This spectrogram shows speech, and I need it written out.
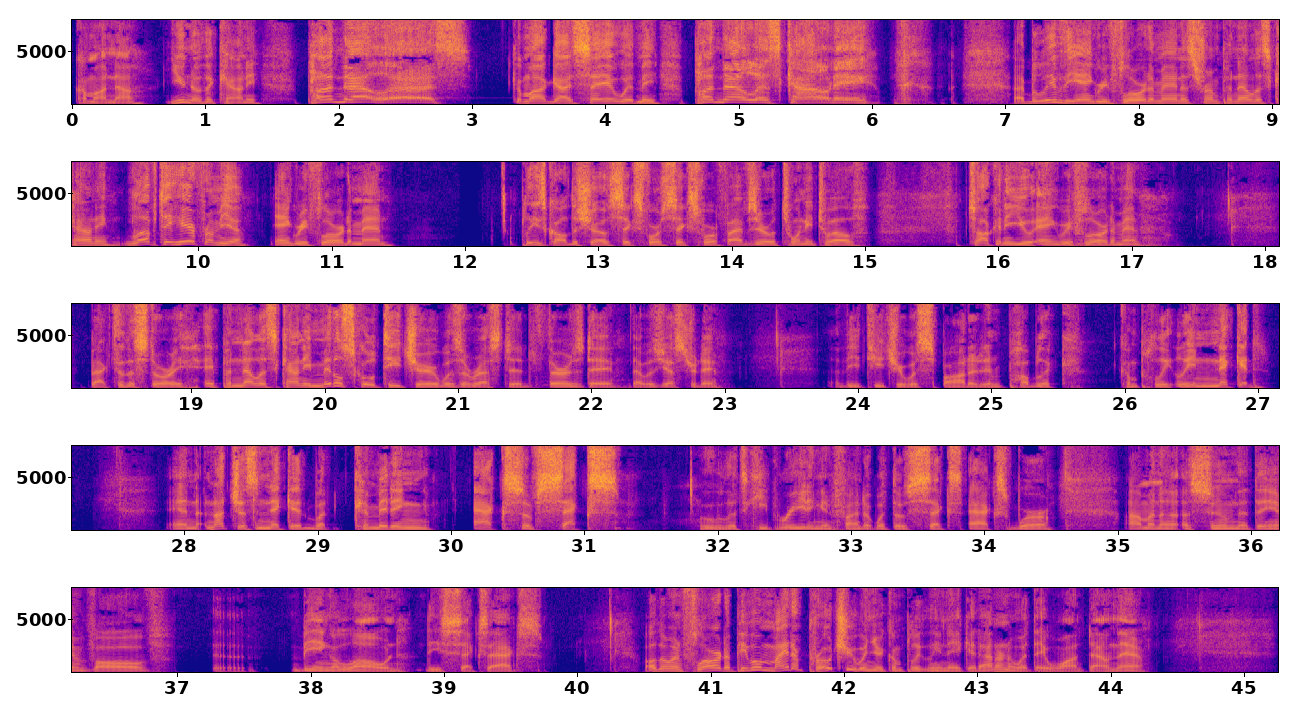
Come on now. You know the county. Pinellas! Come on, guys, say it with me. Pinellas County! I believe the angry Florida man is from Pinellas County. Love to hear from you, angry Florida man. Please call the show, 646 450 2012. Talking to you, angry Florida man. Back to the story. A Pinellas County middle school teacher was arrested Thursday. That was yesterday. The teacher was spotted in public, completely naked. And not just naked, but committing acts of sex Ooh, let's keep reading and find out what those sex acts were. I'm going to assume that they involve uh, being alone, these sex acts. Although in Florida, people might approach you when you're completely naked. I don't know what they want down there.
